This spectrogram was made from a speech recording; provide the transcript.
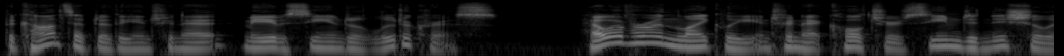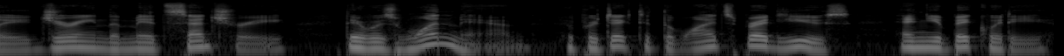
the concept of the internet may have seemed ludicrous. However unlikely internet culture seemed initially during the mid century, there was one man who predicted the widespread use and ubiquity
